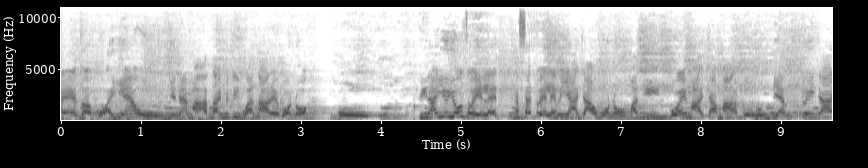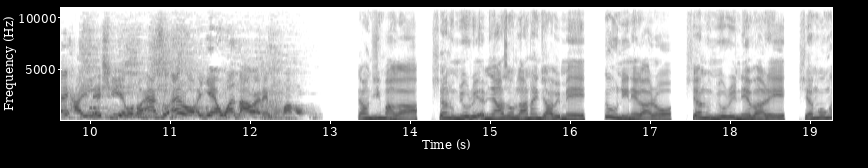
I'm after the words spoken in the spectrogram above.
တဲ့အတွက်ကိုအယမ်းဟိုညနေမှာအတိုင်းမသိဝမ်းသာတယ်ဗောနော်ဟိုဒီတိုင်းရိုးရိုးဆိုရင်လည်းအဆက်တွေလည်းမရကြဘူးဗောနော်မဒီပွဲမှာချမှာအကုန်လုံးပြန်တွေ့ကြတဲ့ဟာတွေလည်းရှိရဗောနော်အဲ့ဆိုအဲ့တော့အယမ်းဝမ်းသာပါတယ်မမဟုတ်တောင်ကြီးမှာကရှမ်းလူမျိုးတွေအများဆုံးလာနိုင်ကြပေမဲ့သူ့အနေနဲ့ကတော့ရှမ်းလူမျိုးတွေနေပါတဲ့ ရန်ကုန်က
